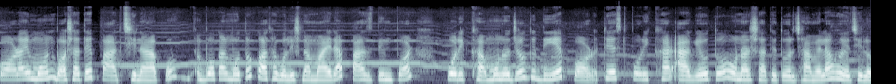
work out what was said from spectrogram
পড়ায় মন বসাতে পারছি না আপু। বোকার মতো কথা বলিস না মায়েরা। পাঁচ দিন পর পরীক্ষা, মনোযোগ দিয়ে পড়। টেস্ট পরীক্ষার আগেও তো ওনার সাথে তোর ঝামেলা হয়েছিল।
